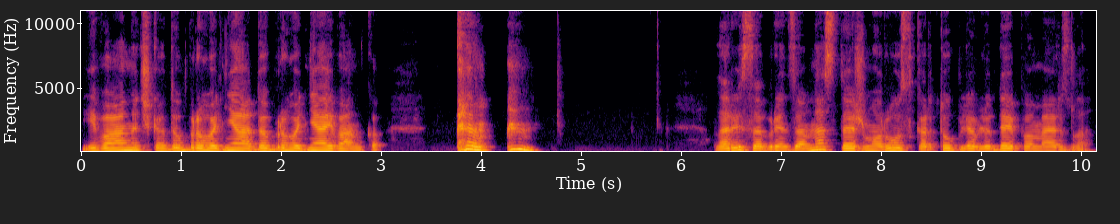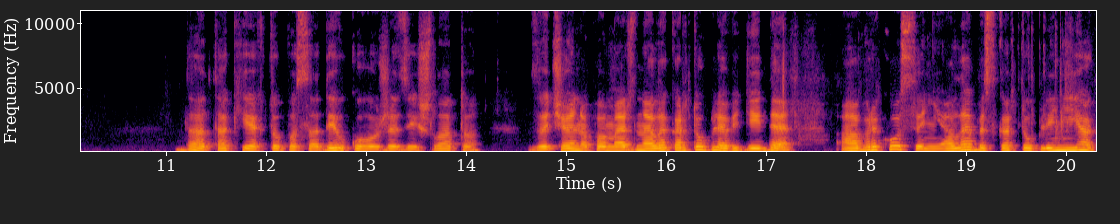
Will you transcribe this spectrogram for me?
Іваночка, доброго дня, доброго дня, Іванко. Лариса Бринза, в нас теж мороз, картопля в людей померзла. Да, так є, хто посадив, кого вже зійшла, то звичайно померзне, але картопля відійде. А абрикоси ні, але без картоплі ніяк,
